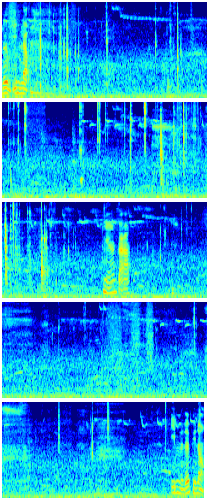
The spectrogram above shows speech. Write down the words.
เริ่มอิ่มแล้ว ตา อิ่มเลยเด้อพี่น้อง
